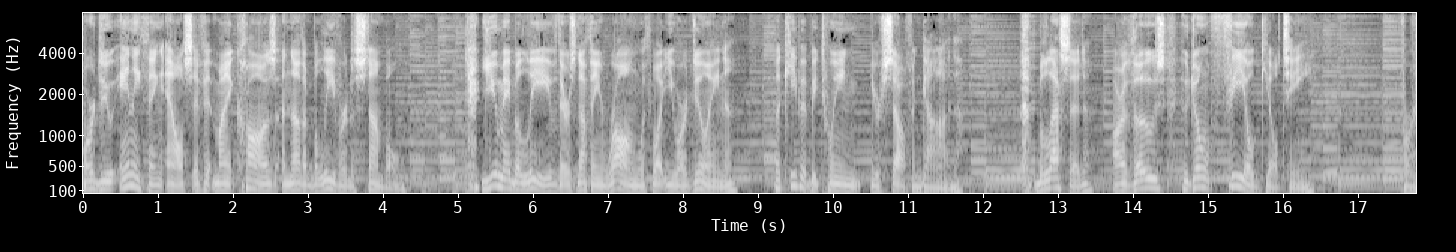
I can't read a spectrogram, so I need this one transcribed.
or do anything else if it might cause another believer to stumble. You may believe there's nothing wrong with what you are doing, but keep it between yourself and God. Blessed are those who don't feel guilty for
